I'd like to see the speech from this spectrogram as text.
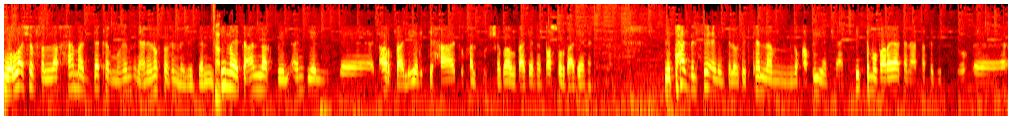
والله شوف الأخ حمد ذكر مهم يعني نقطة مهمة جدا. طب. فيما يتعلق بالأندية الأربعة اللي هي الاتحاد وخلفه الشباب وبعدين النصر وبعدين الاتحاد بالفعل انت لو تتكلم نقطيا يعني ست مباريات أنا أعتقد إنه آه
